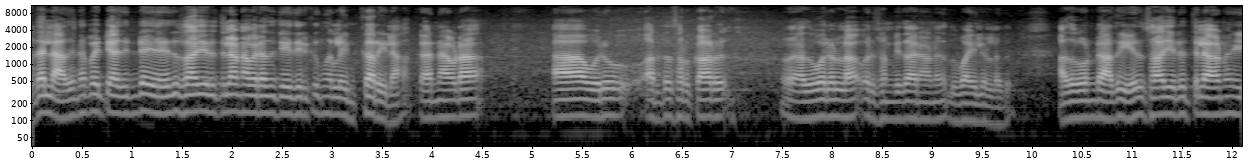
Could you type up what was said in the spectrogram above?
അതല്ല. അതിനെപ്പറ്റി അതിന്റെ ഏത് സാഹചര്യത്തിലാണ് അവരത് ചെയ്തിരിക്കുന്നത് എനിക്കറിയില്ല. കാരണം അവിടെ ആ ഒരു അർദ്ധ സർക്കാർ അതുപോലുള്ള ഒരു സംവിധാനമാണ് ദുബായിലുള്ളത്. അതുകൊണ്ട് അത് ഏത് സാഹചര്യത്തിലാണ് ഈ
